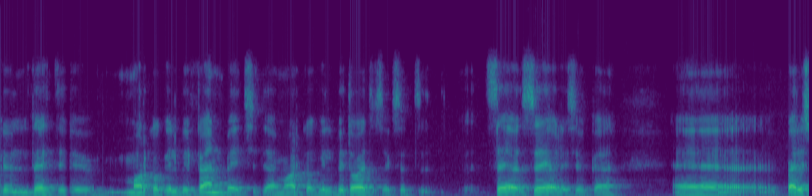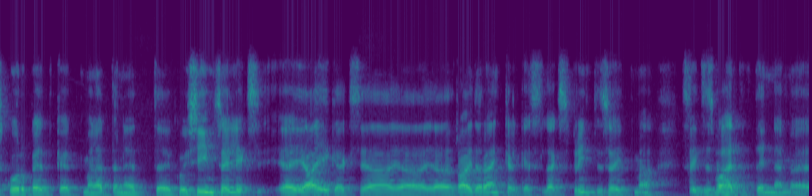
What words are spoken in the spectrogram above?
küll, tehti Marko Kilbi fännpage'id ja Marko Kilbi toetuseks, et see, see oli sihuke eh, päris kurb hetk, et mäletan, et kui Siim Selliks jäi haigeks ja, ja, ja Raido Ränkel, kes läks sprinti sõitma, sõitis vahetult ennem eh,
